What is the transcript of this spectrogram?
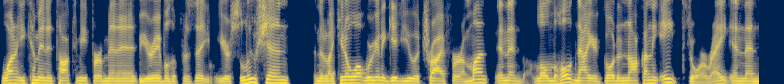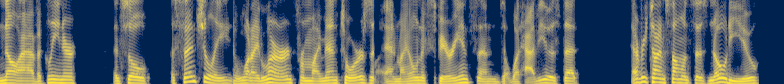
Why don't you come in and talk to me for a minute? You're able to present your solution. And they're like, you know what? We're going to give you a try for a month. And then lo and behold, now you're going to knock on the eighth door, right? And then, no, I have a cleaner. And so essentially, what I learned from my mentors and my own experience and what have you is that every time someone says no to you,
